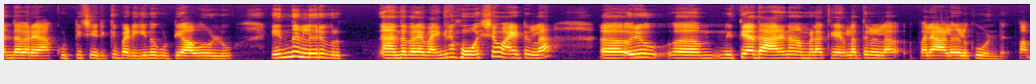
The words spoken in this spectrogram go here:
എന്താ പറയുക കുട്ടി ശരിക്കും പഠിക്കുന്ന കുട്ടിയാവുള്ളൂ എന്നുള്ളൊരു വൃ എന്താ പറയുക ഭയങ്കര മോശമായിട്ടുള്ള ഒരു നിത്യാധാരണ നമ്മളെ കേരളത്തിലുള്ള പല ആളുകൾക്കും ഉണ്ട്. അപ്പം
